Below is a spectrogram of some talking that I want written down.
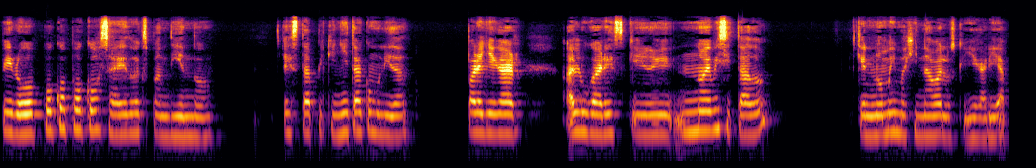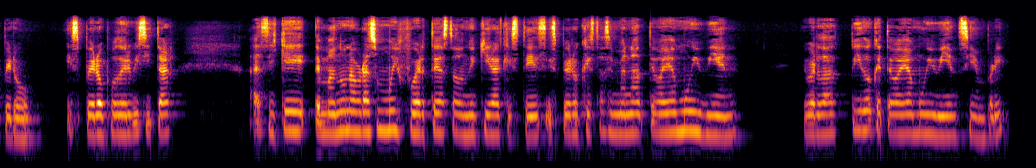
Pero poco a poco se ha ido expandiendo esta pequeñita comunidad para llegar a lugares que no he visitado, que no me imaginaba los que llegaría, pero espero poder visitar. Así que te mando un abrazo muy fuerte hasta donde quiera que estés. Espero que esta semana te vaya muy bien. De verdad, pido que te vaya muy bien siempre.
